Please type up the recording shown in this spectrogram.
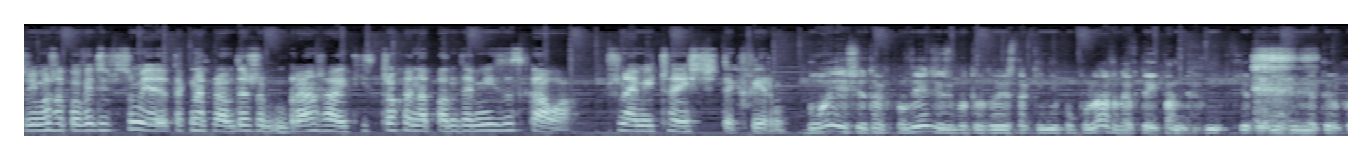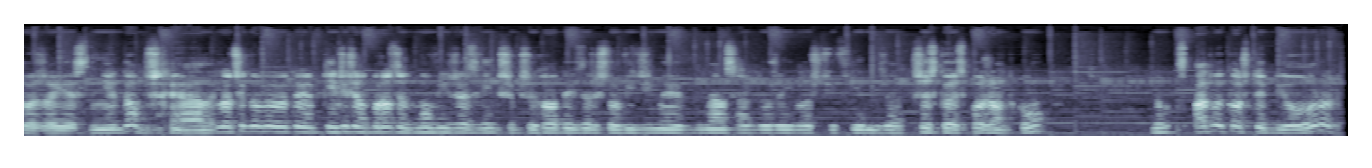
Czyli można powiedzieć w sumie tak naprawdę, że branża IT trochę na pandemii zyskała. Przynajmniej część tych firm. Boję się tak powiedzieć, bo to, to jest takie niepopularne w tej pandemii, kiedy mówimy tylko, że jest niedobrze, ale dlaczego te 50% mówi, że zwiększy przychody i zresztą widzimy w bilansach dużej ilości firm, że wszystko jest w porządku. No, spadły koszty biur,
